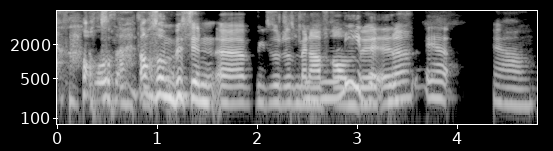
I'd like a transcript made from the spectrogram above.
auch, so, auch so ein bisschen, äh, wie so das Männer-Frauen-Bild, ne? Ja. Ja.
